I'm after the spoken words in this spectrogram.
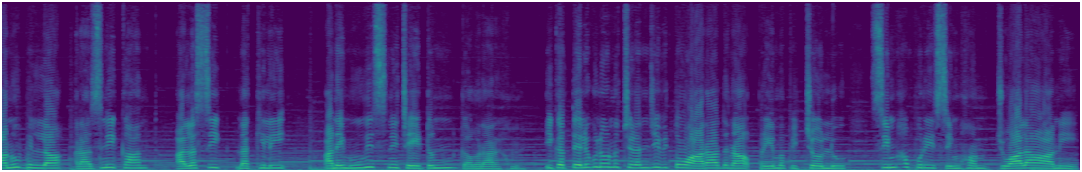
అనుబిల్లా రజనీకాంత్ అలసి నకిలీ అనే మూవీస్ని చేయటం గమనార్హం. ఇక తెలుగులోను చిరంజీవితో ఆరాధన ప్రేమ పిచ్చోళ్ళు సింహపురి సింహం జ్వాల అని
